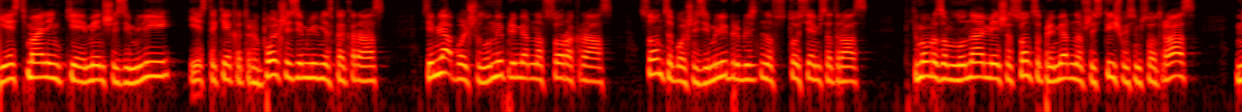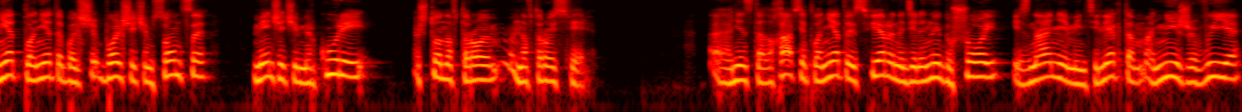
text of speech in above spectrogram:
есть маленькие, меньше Земли, есть такие, которые больше Земли в несколько раз. Земля больше Луны примерно в 40 раз. Солнце больше Земли приблизительно в 170 раз. Таким образом, Луна меньше Солнца примерно в 6800 раз. Нет планеты больше, больше, чем Солнце, меньше, чем Меркурий, что на второй, на второй сфере. 11 Аллаха. Все планеты и сферы наделены душой и знанием, интеллектом. Они живые,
